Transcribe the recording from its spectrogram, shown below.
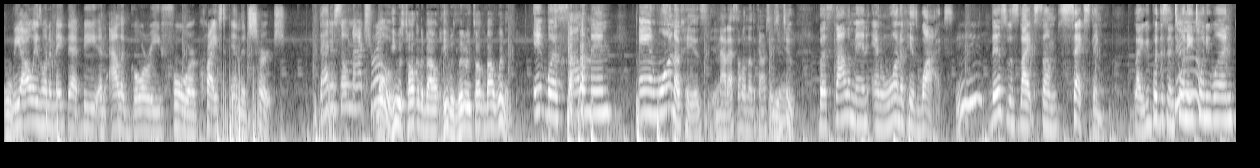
We always want to make that be an allegory for Christ and the church. That is so not true. No, he was talking about. He was literally talking about women. it was Solomon and one of his. Now that's a whole nother conversation Yeah. too. But Solomon and one of his wives. Mm-hmm. This was like some sexting. Like we put this in 2021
